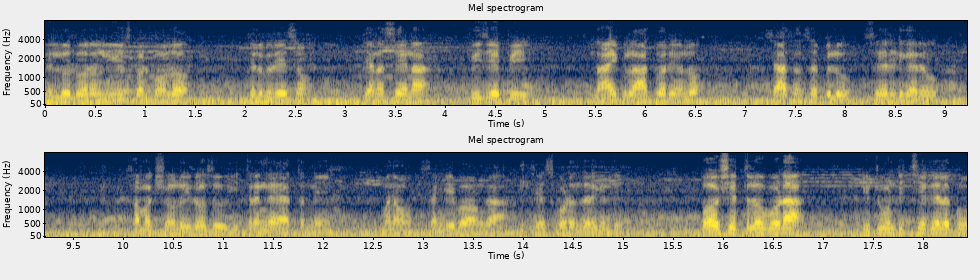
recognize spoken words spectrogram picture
నెల్లూరు రూరల్ నియోజకవర్గంలో తెలుగుదేశం జనసేన బీజేపీ నాయకుల ఆధ్వర్యంలో శాసనసభ్యులు సేరెడ్డి గారు సమక్షంలో ఈరోజు ఈ తిరంగ యాత్రని మనం సంఘీభావంగా చేసుకోవడం జరిగింది. భవిష్యత్తులో కూడా ఇటువంటి చర్యలకు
